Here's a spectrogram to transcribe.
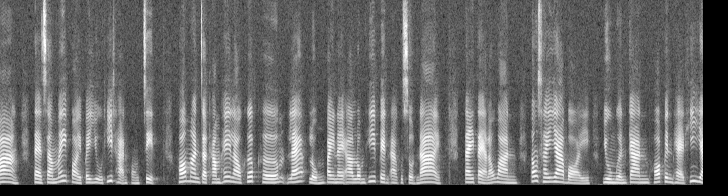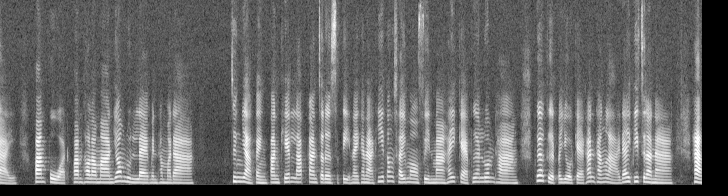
บ้าง แต่จะไม่ปล่อยไปอยู่ที่ฐานของจิต เพราะมันจะทำให้เราเคลิบเคลิ้มและหลงไปในอารมณ์ที่เป็นอกุศลได้ ในแต่ละวันต้องใช้ยาบ่อย อยู่เหมือนกัน เพราะเป็นแผลที่ใหญ่ ความปวด ความทรมานย่อมรุนแรงเป็นธรรมดา จึงอยากแบ่งปันเคล็ดลับการเจริญสติในขณะที่ต้องใช้มอร์ฟีนมาให้แก่เพื่อนร่วมทาง เพื่อเกิดประโยชน์แก่ท่านทั้งหลายได้พิจารณา หาก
